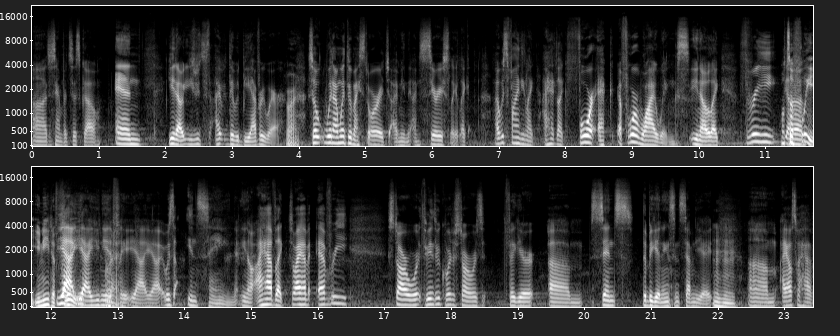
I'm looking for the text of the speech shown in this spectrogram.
uh, to San Francisco, and you know, you just, I, they would be everywhere. Right. So when I went through my storage, I mean, I'm seriously like, I was finding like I had like four ec- uh, four Y wings. You know, like three. What's a uh, fleet? You need a yeah, fleet. Yeah, yeah, you need Right. a fleet. Yeah, yeah. It was insane. You know, I have like so I have every Star Wars three and three quarter Star Wars figure um, since the beginning, since '78. Mhm. Um, I also have.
